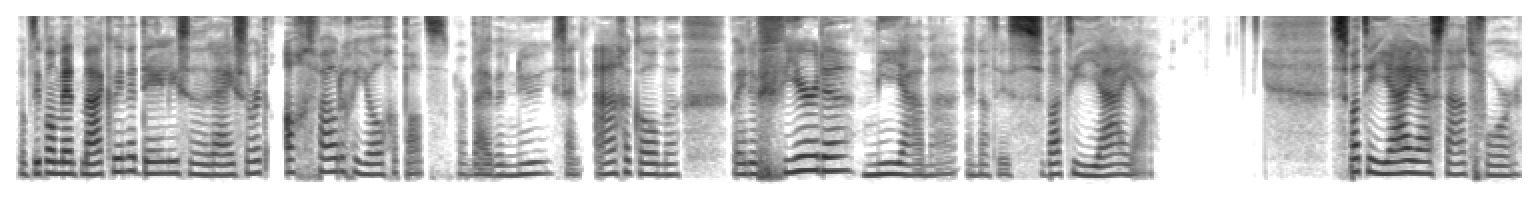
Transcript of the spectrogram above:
Op dit moment maken we in de dailies een reis door het achtvoudige yogapad, waarbij we nu zijn aangekomen bij de vierde niyama, en dat is Svatiyaya. Svatiyaya staat voor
